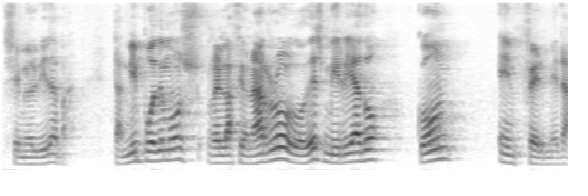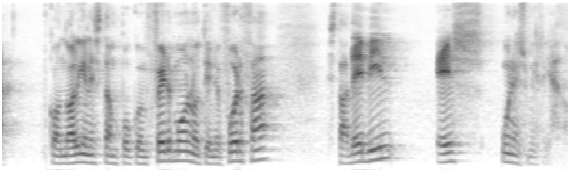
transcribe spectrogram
se me olvidaba. También podemos relacionarlo, lo desmirriado, con enfermedad. Cuando alguien está un poco enfermo, no tiene fuerza, está débil, es un esmirriado.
